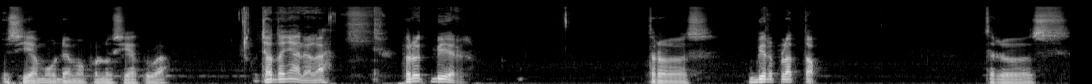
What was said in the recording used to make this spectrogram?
usia muda maupun usia tua. Contohnya adalah root beer, terus bir peletok, terus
